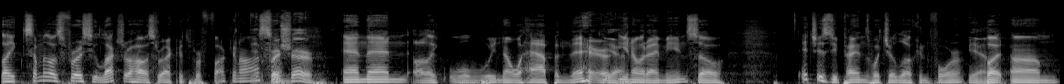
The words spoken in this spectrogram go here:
like some of those first Electro House records were fucking awesome for sure. And then uh, like, well, we know what happened there. Yeah. You know what I mean? So it just depends what you're looking for. Yeah. But um,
